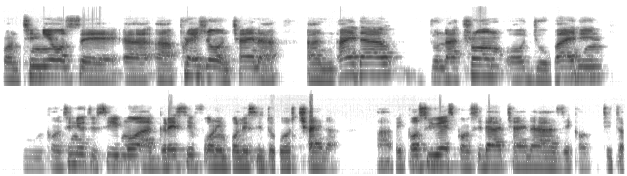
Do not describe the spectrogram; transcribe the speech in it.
continuous uh, uh, uh, pressure on China, and either Donald Trump or Joe Biden will continue to see more aggressive foreign policy towards China, uh, because U.S. consider China as a competitor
